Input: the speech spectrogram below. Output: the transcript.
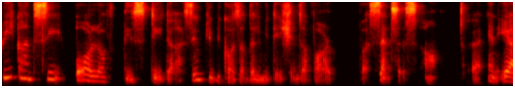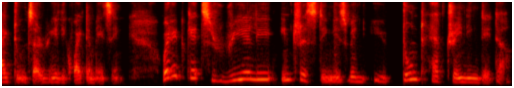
We can't see all of this data simply because of the limitations of our uh, senses. Uh, and AI tools are really quite amazing. Where it gets really interesting is when you don't have training data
